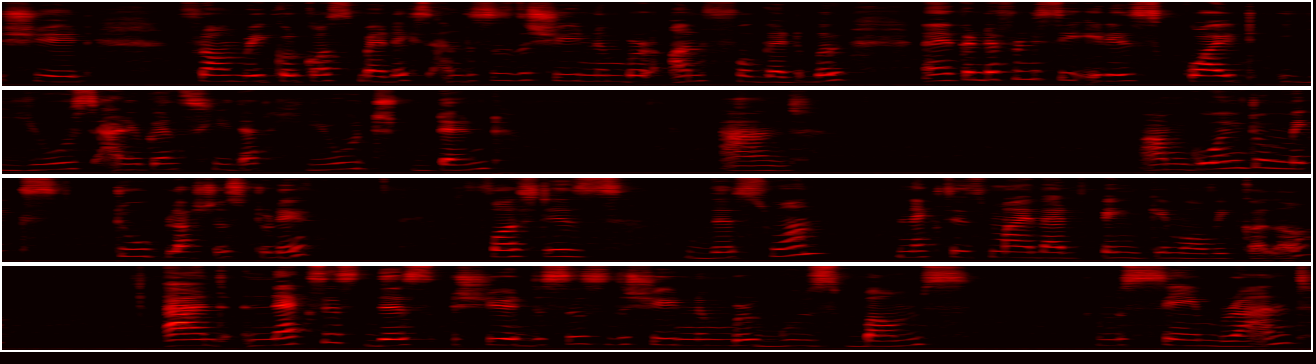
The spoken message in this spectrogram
shade from Rico Cosmetics and this is the shade number Unforgettable. And you can definitely see it is quite used and you can see that huge dent. And I'm going to mix two blushes today. First is this one next is my that pinky mauve color. And next is this shade this is the shade number goosebumps from the same brand.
